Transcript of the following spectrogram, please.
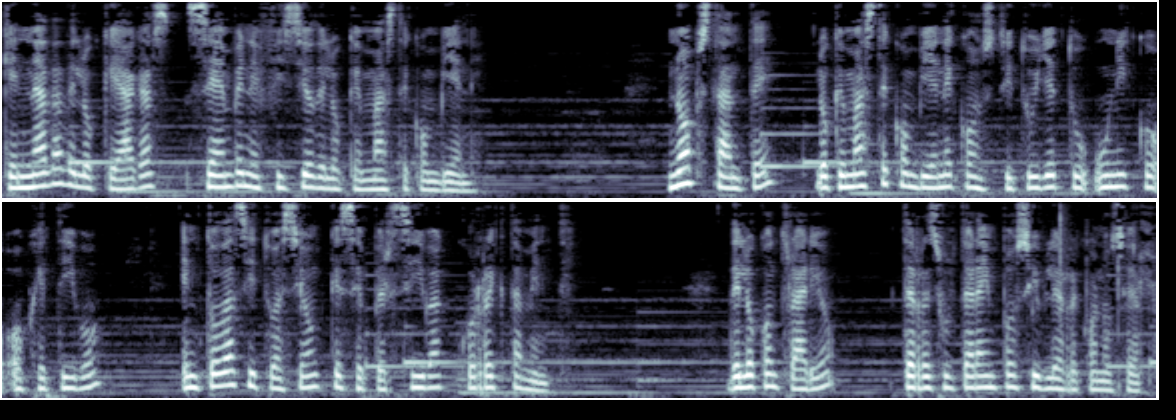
que nada de lo que hagas sea en beneficio de lo que más te conviene. No obstante, lo que más te conviene constituye tu único objetivo en toda situación que se perciba correctamente. De lo contrario, te resultará imposible reconocerlo.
